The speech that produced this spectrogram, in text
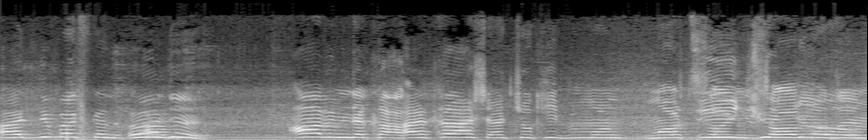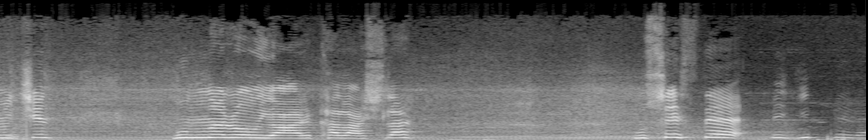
Hadi bakalım. Öldür. Abim de kalk. Arkadaşlar çok iyi bir mor mortis oyuncusu olmadığım oldu. için bunlar oluyor arkadaşlar. Bu ses de bir gitti be.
